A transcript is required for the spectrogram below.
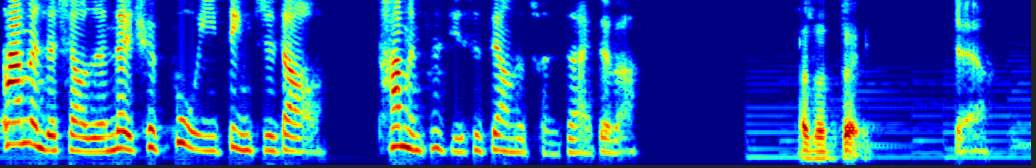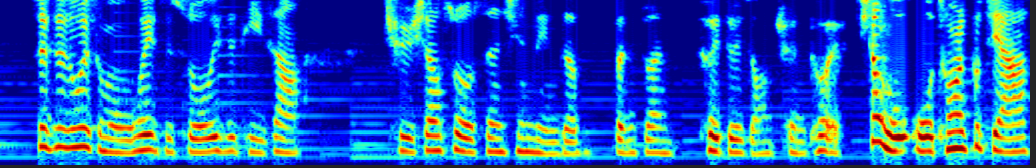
他们的小人类却不一定知道他们自己是这样的存在，对吧？他说对。对啊，所以这是为什么我会一直说，我一直提倡取消所有身心灵的粉专，退队长全退。像我，我从来不加。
